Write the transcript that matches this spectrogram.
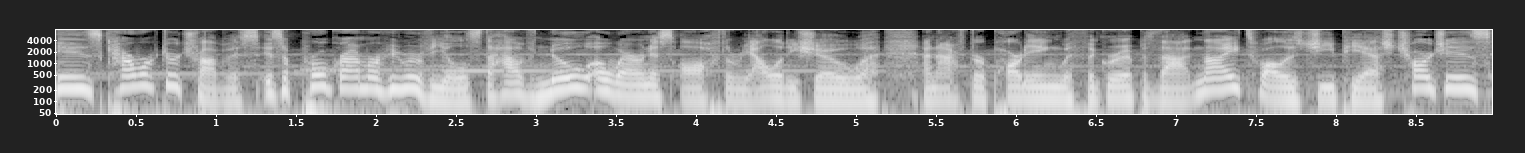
His character Travis is a programmer who reveals to have no awareness of the reality show, and after partying with the group that night while his GPS charges,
